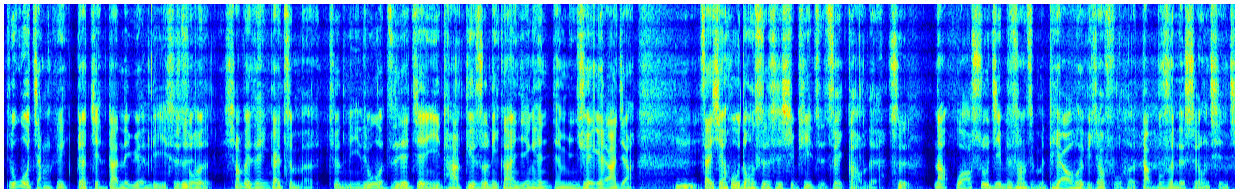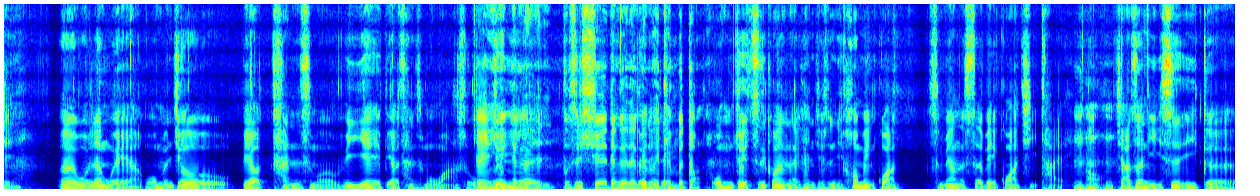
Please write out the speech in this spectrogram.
如果讲个比较简单的原理是说，消费者应该怎么？就你如果直接建议他，比如说你刚才已经很很明确给他讲，嗯，在线互动式是 CP 值最高的，是那瓦数基本上怎么调会比较符合大部分的使用情境？呃，我认为啊，我们就不要谈什么 VA，不要谈什么瓦数，对，就那个不是学那个的，根本听不懂。我们最直观的来看，就是你后面挂什么样的设备，挂几台。哦，假设你是一个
